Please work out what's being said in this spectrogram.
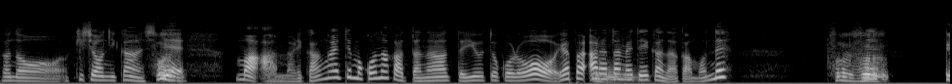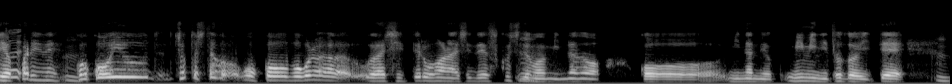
はい、の、気象に関して、まああんまり考えても来なかったなっていうところを、やっぱり改めていかなあかんもんね。そうです、そうです。やっぱりね、うん、こういうちょっとしたこう僕らが知ってるお話で少しでもみんなの、こう、みんなの耳に届いて、うん、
